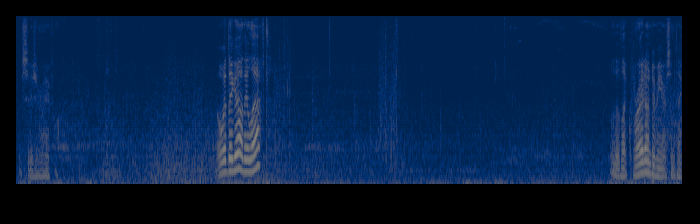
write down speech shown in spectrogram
Precision rifle. Oh, where'd they go? They left? Oh, they're like right under me or something.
